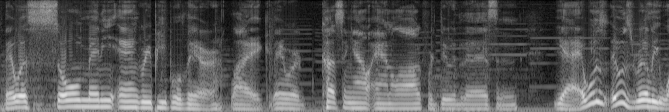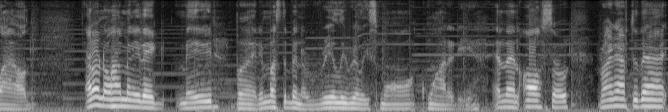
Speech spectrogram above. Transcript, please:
There was so many angry people there. Like they were cussing out analogue for doing this and yeah, it was it was really wild. I don't know how many they made, but it must have been a really, really small quantity. And then also, right after that,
